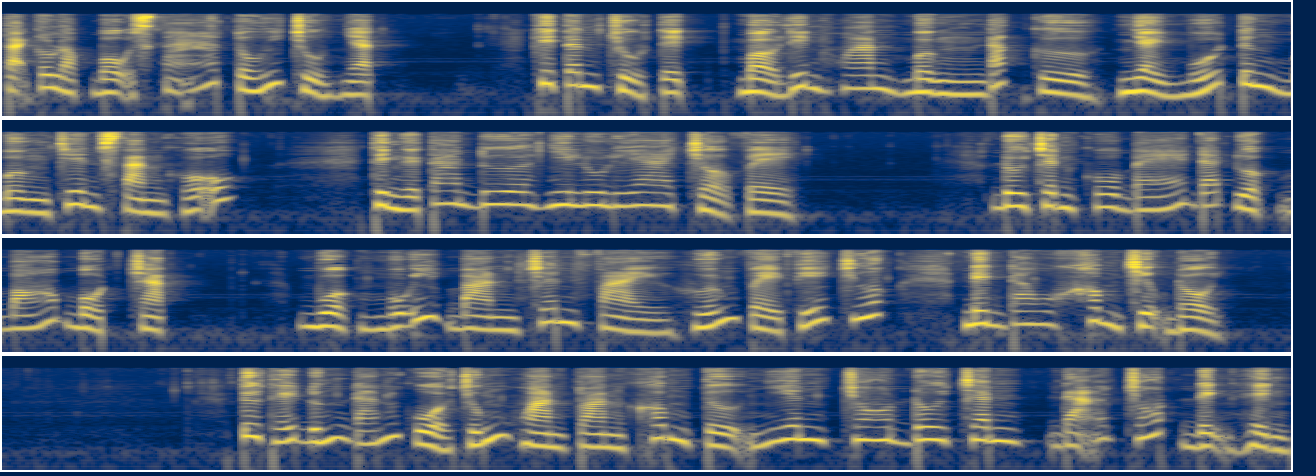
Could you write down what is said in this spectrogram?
Tại câu lạc bộ xã tối chủ nhật, khi tân chủ tịch mở liên hoan mừng đắc cử nhảy múa tưng bừng trên sàn gỗ, thì người ta đưa Nhi Lulia trở về. Đôi chân cô bé đã được bó bột chặt, buộc mũi bàn chân phải hướng về phía trước nên đau không chịu nổi. Tư thế đứng đắn của chúng hoàn toàn không tự nhiên cho đôi chân đã chót định hình.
